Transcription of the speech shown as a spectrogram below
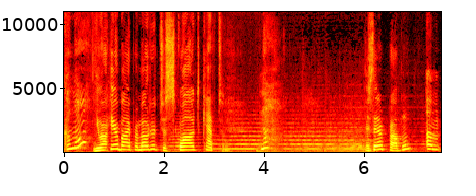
Comment? You are hereby promoted to squad captain. No. Is there a problem? Um.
